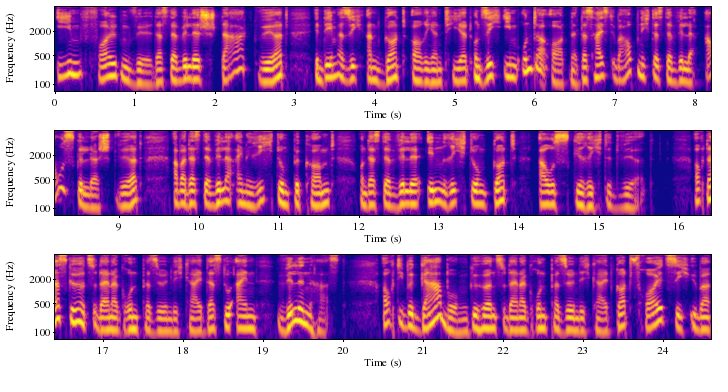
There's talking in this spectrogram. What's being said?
ihm folgen will, dass der Wille stark wird, indem er sich an Gott orientiert und sich ihm unterordnet. Das heißt überhaupt nicht, dass der Wille ausgelöscht wird, aber dass der Wille eine Richtung bekommt und dass der Wille in Richtung Gott ausgerichtet wird. Auch das gehört zu deiner Grundpersönlichkeit, dass du einen Willen hast. Auch die Begabungen gehören zu deiner Grundpersönlichkeit. Gott freut sich über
